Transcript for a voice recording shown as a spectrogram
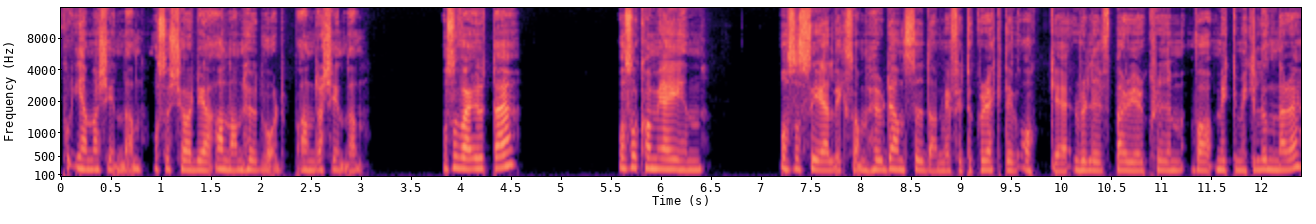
på ena kinden och så körde jag annan hudvård på andra kinden. Och så var jag ute och så kom jag in och så ser jag liksom hur den sidan med Phytocorrective och eh, Relief Barrier Cream var mycket, mycket lugnare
